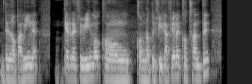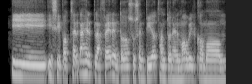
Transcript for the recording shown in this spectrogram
dopamina que recibimos con, notificaciones constantes. Y, si postergas el placer en todos sus sentidos, tanto en el móvil como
